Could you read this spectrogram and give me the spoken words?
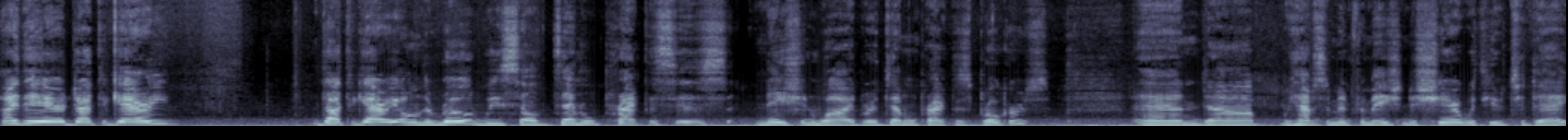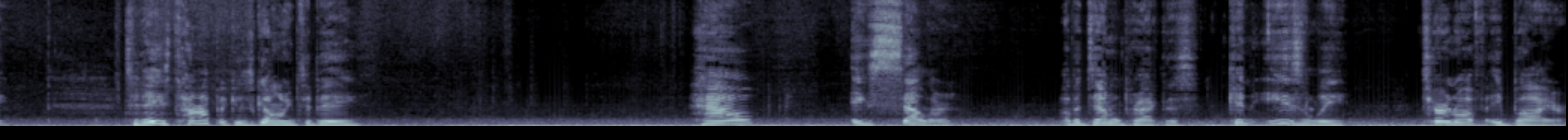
Hi there, Dr. Gary. Dr. Gary on the road. We sell dental practices nationwide. We're dental practice brokers, and uh, we have some information to share with you today. Today's topic is going to be how a seller of a dental practice can easily turn off a buyer.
